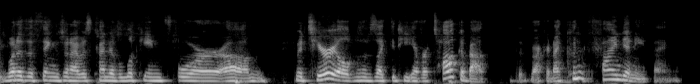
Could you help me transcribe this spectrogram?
One of the things when I was kind of looking for, um, material was like, did he ever talk about the record. I couldn't find anything.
